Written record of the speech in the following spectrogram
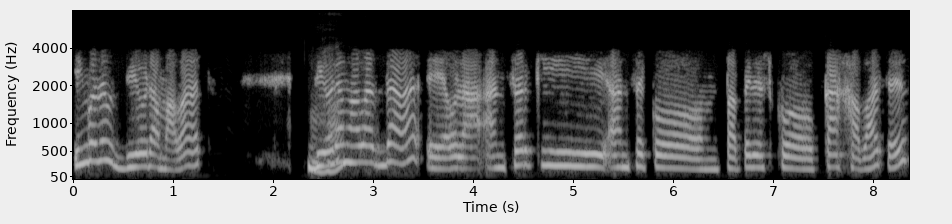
ingo deu diorama bat, Diorama bat da, e, hola, antzerki antzeko paperezko kaja bat, ez?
